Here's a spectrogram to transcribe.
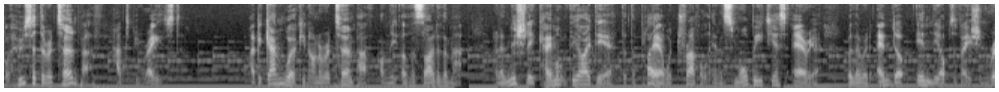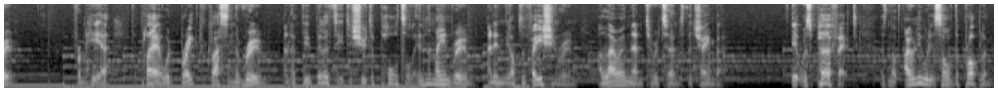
But who said the return path had to be raised? I began working on a return path on the other side of the map and initially came up with the idea that the player would travel in a small BTS area where they would end up in the observation room. From here, player would break the glass in the room and have the ability to shoot a portal in the main room and in the observation room, allowing them to return to the chamber. It was perfect, as not only would it solve the problem,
